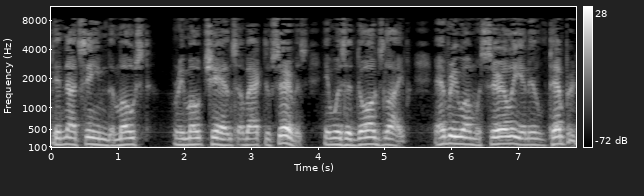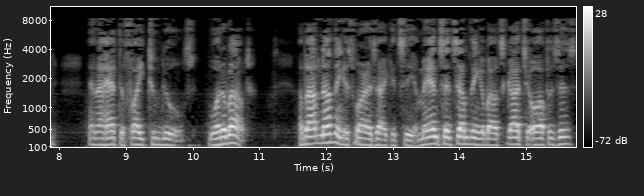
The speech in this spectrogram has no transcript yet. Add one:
did not seem the most remote chance of active service, it was a dog's life. Everyone was surly and ill tempered, and I had to fight two duels." "What about?" "About nothing, as far as I could see. A man said something about Scotch officers,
